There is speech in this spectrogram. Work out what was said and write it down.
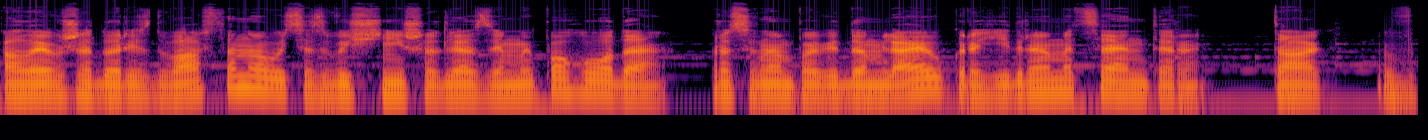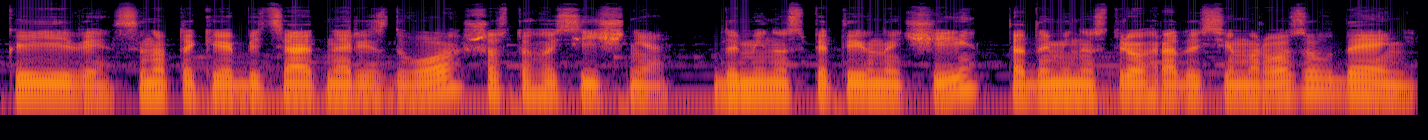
але вже до Різдва встановиться звичніша для зими погода. Про це нам повідомляє Укргідрометцентр. Так, в Києві синоптики обіцяють на Різдво 6 січня до мінус 5 вночі та до мінус 3 градусів морозу в день,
